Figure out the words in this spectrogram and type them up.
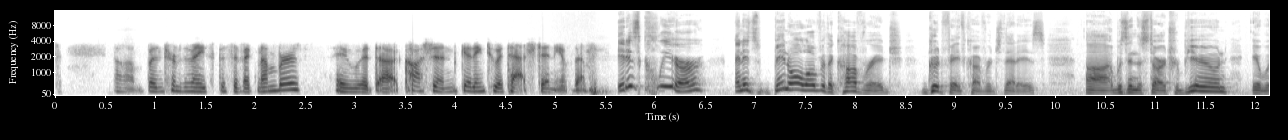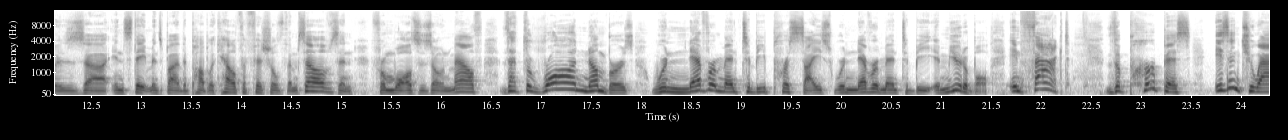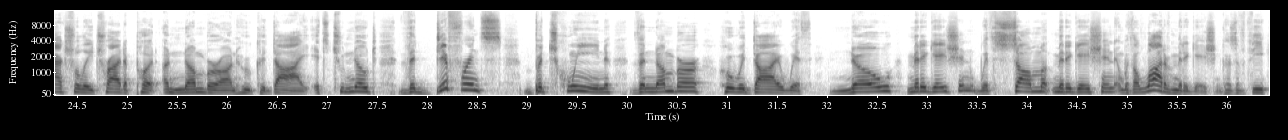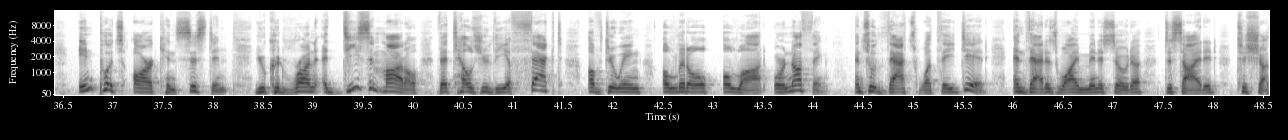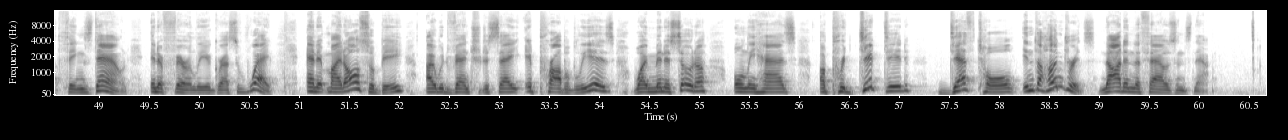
Um, but in terms of any specific numbers, I would uh, caution getting too attached to any of them. It is clear and it's been all over the coverage, good faith coverage, that is. Uh, it was in the Star Tribune. It was uh, in statements by the public health officials themselves and from Walz's own mouth that the raw numbers were never meant to be precise, were never meant to be immutable. In fact, the purpose isn't to actually try to put a number on who could die, it's to note the difference between the number who would die with no mitigation, with some mitigation, and with a lot of mitigation. Because if the inputs are consistent, you could run a decent model that tells you the effect of doing a little, a lot, or nothing. And so that's what they did. And that is why Minnesota decided to shut things down in a fairly aggressive way. And it might also be, I would venture to say, it probably is why Minnesota only has a predicted death toll in the hundreds, not in the thousands now.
